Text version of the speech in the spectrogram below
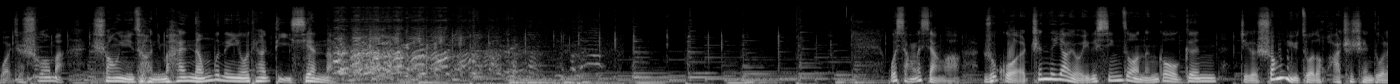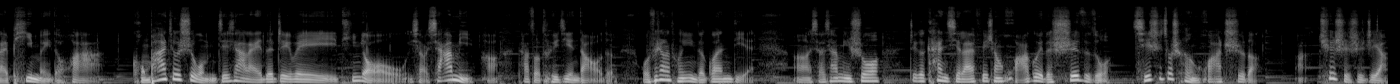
我就说嘛，双鱼座，你们还能不能有条底线呢？我想了想啊，如果真的要有一个星座能够跟这个双鱼座的花痴程度来媲美的话，恐怕就是我们接下来的这位听友小虾米哈，他所推荐到的。我非常同意你的观点啊，小虾米说，这个看起来非常华贵的狮子座，其实就是很花痴的。啊，确实是这样。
